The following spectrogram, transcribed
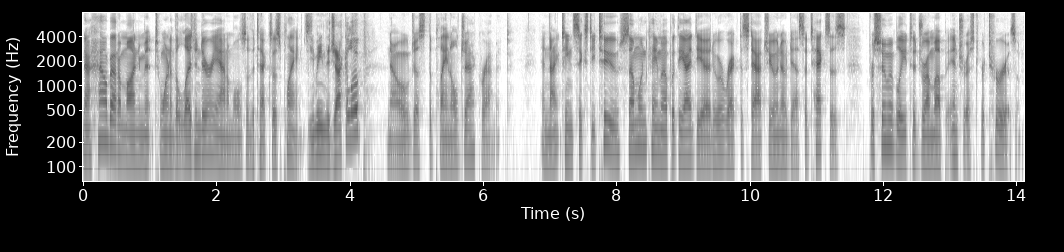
Now, how about a monument to one of the legendary animals of the Texas plains? You mean the jackalope? No, just the plain old jackrabbit. In 1962, someone came up with the idea to erect a statue in Odessa, Texas, presumably to drum up interest for tourism.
